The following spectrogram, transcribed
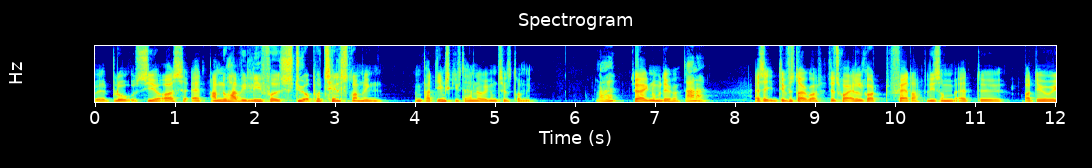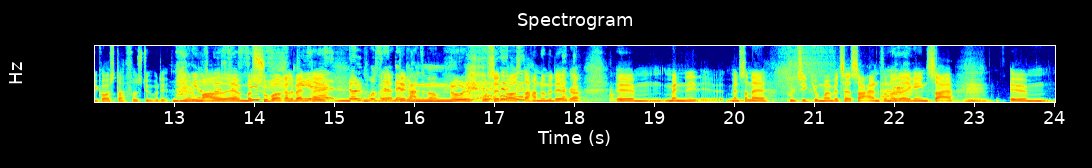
øh, blå, siger også, at jamen, nu har vi lige fået styr på tilstrømningen. Men paradigmeskifte handler jo ikke om tilstrømning. Nej, Det har ikke noget med det at gøre. nej, nej. Altså, det forstår jeg godt. Det tror jeg alle godt fatter, ligesom at... Øh, og det er jo ikke os, der har fået styr på det. det er jo meget, er sige, super relevant. Det er 0 procent Ja, den det grænse på. er 0 procent os, der har noget med det at gøre. øhm, men, øh, men sådan er politik jo, man vil tage sejren for noget, der ikke er en sejr. Mm. Øhm,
